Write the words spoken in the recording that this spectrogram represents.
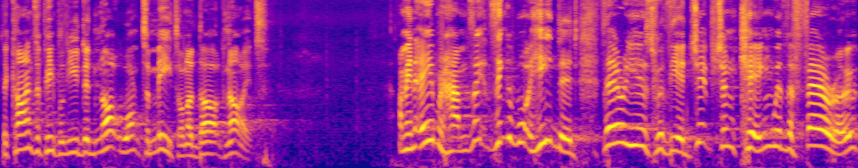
The kinds of people you did not want to meet on a dark night. I mean, Abraham, think of what he did. There he is with the Egyptian king, with the Pharaoh,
